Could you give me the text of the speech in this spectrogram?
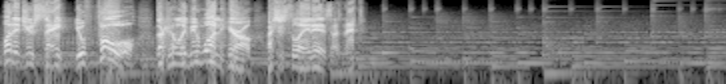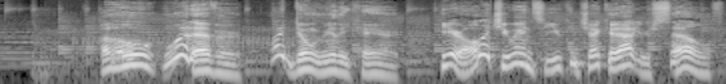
What did you say? You fool! There can only be one hero! That's just the way it is, isn't it? Oh, whatever. I don't really care. Here, I'll let you in so you can check it out yourself.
